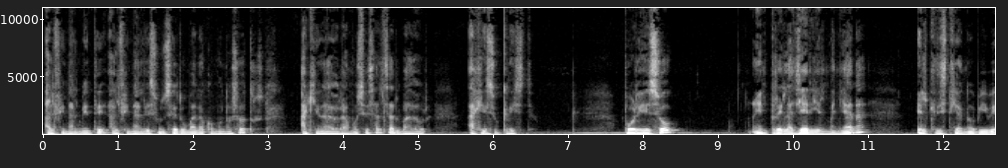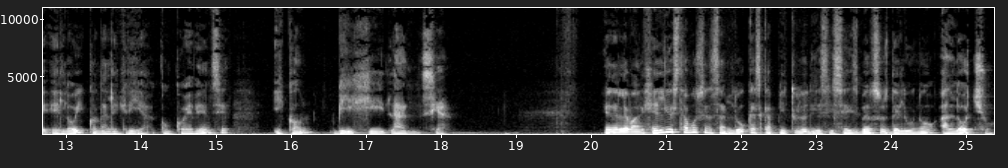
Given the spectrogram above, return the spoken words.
al finalmente al final es un ser humano como nosotros. A quien adoramos es al Salvador, a Jesucristo. Por eso, entre el ayer y el mañana, el cristiano vive el hoy con alegría, con coherencia y con vigilancia. En el Evangelio estamos en San Lucas capítulo 16 versos del 1 al 8.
